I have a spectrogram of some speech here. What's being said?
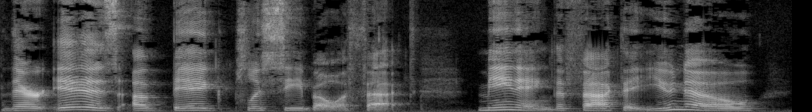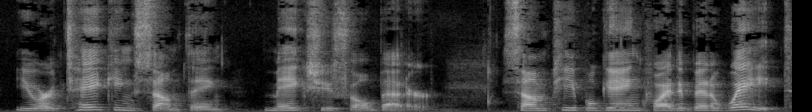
There is a big placebo effect meaning the fact that you know you are taking something makes you feel better. Some people gain quite a bit of weight,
